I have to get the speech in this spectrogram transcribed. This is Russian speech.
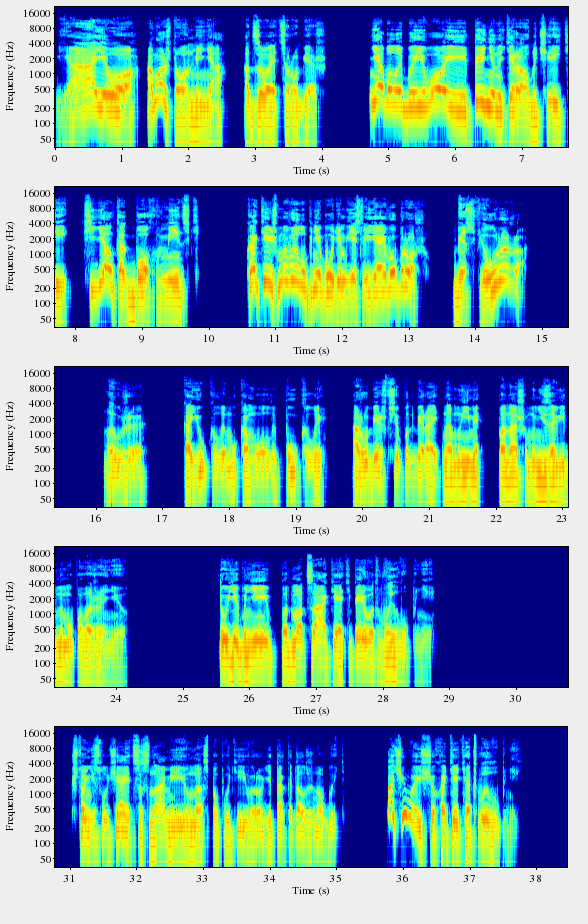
«Я его, а может, он меня», — отзывается рубеж. «Не было бы его, и ты не натирал бы череки, сидел как бог в Минске. Какие ж мы вылупни будем, если я его брошу? Без фюрера?» Мы уже каюкалы, мукомолы, пуколы, а рубеж все подбирает нам имя по нашему незавидному положению. Туебни, подмацаки, а теперь вот вылупни. Что не случается с нами и у нас по пути, вроде так и должно быть. А чего еще хотеть от вылупней?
